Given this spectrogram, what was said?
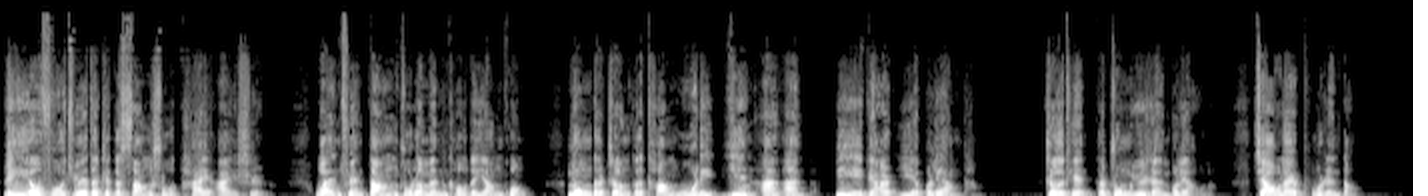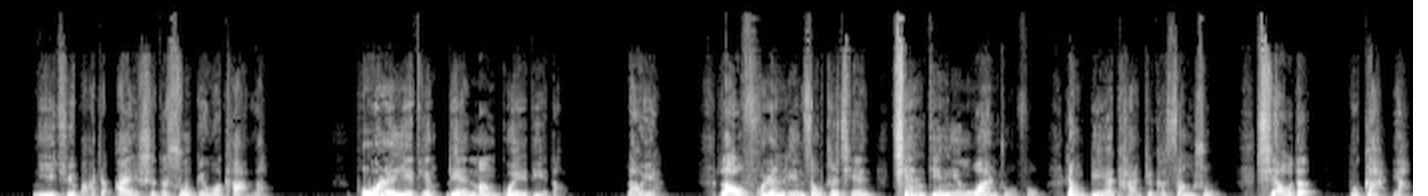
李有福觉得这个桑树太碍事了，完全挡住了门口的阳光，弄得整个堂屋里阴暗暗的，一点也不亮堂。这天，他终于忍不了了，叫来仆人道：“你去把这碍事的树给我砍了。”仆人一听，连忙跪地道：“老爷，老夫人临走之前千叮咛万嘱咐，让别砍这棵桑树。小的不敢呀。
